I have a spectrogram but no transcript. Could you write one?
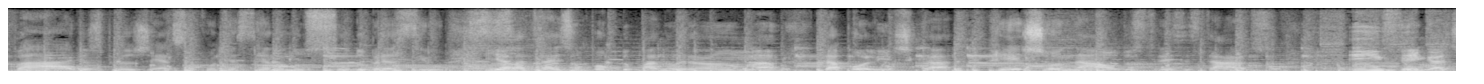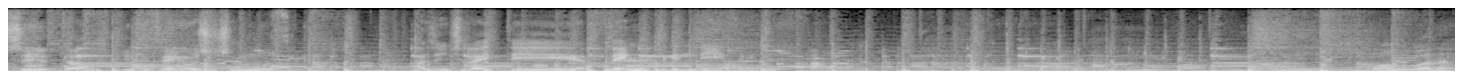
vários projetos acontecendo no sul do Brasil. E ela traz um pouco do panorama da política regional dos três estados. Enfim, gatita, o que vem hoje de música? A gente vai ter Ventre Livre de Fato. com a Luana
